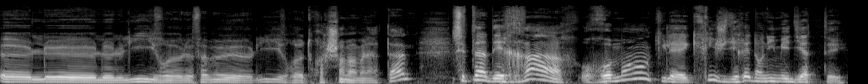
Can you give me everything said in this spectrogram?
euh, le, le, livre, le fameux livre Trois chambres à Manhattan. C'est un des rares romans qu'il a écrit, je dirais, dans l'immédiateté.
